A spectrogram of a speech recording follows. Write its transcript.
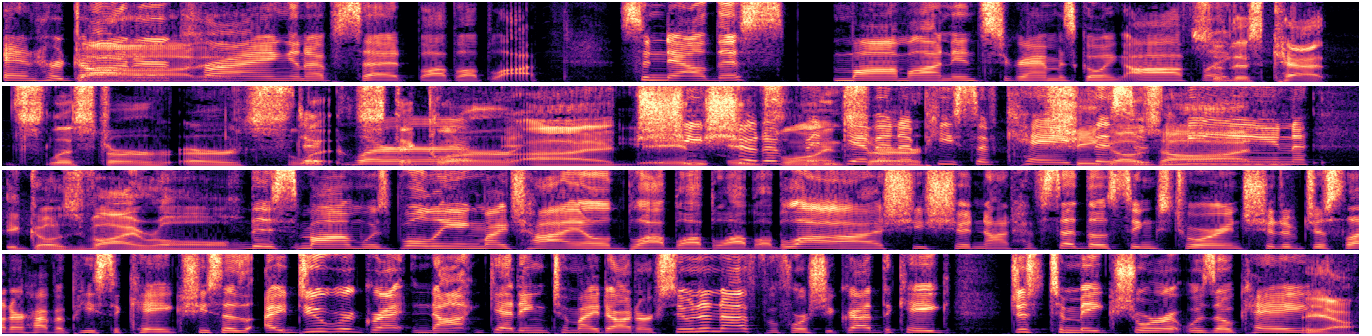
And her daughter crying and upset, blah, blah, blah. So now this mom on Instagram is going off. So like, this Kat slister or sli- Stickler. stickler, uh, she in- should have been given a piece of cake. She this goes is on. mean. It goes viral. this mom was bullying my child, blah, blah, blah, blah, blah. She should not have said those things to her and should have just let her have a piece of cake. She says, I do regret not getting to my daughter soon enough before she grabbed the cake just to make sure it was okay. Yeah.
